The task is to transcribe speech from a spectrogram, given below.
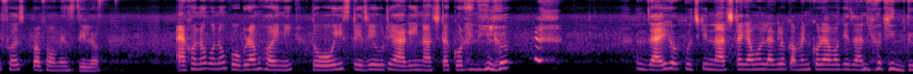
ফার্স্ট পারফরমেন্স দিল। এখনও কোনো প্রোগ্রাম হয়নি, তো ওই স্টেজে উঠে আগেই নাচটা করে নিল। যাই হোক, পুচকির নাচটা কেমন লাগল কমেন্ট করে আমাকে জানিও কিন্তু।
